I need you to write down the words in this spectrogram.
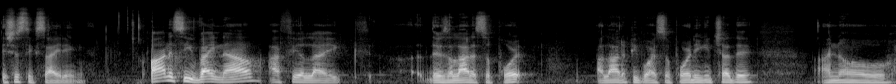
it's just exciting. Honestly, right now, I feel like uh, there's a lot of support. A lot of people are supporting each other. I know,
